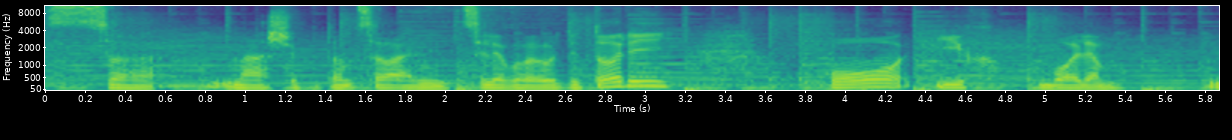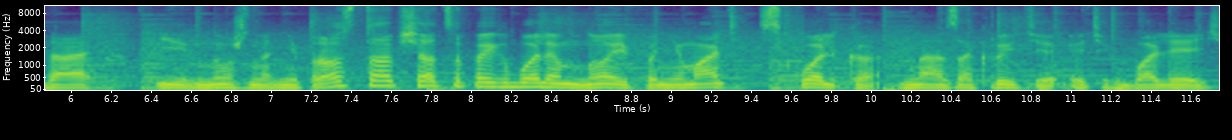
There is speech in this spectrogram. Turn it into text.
с нашей потенциальной целевой аудиторией по их болям. Да, и нужно не просто общаться по их болям, но и понимать, сколько на закрытие этих болей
